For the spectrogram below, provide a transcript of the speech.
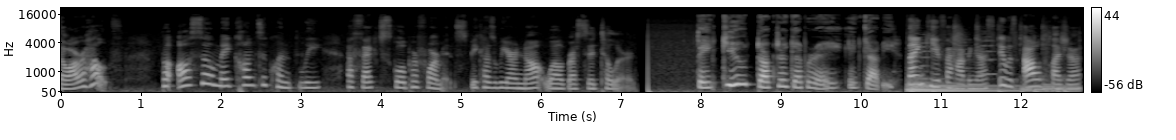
so our health, but also may consequently affect school performance because we are not well rested to learn. Thank you, Dr. Gabourey and Gabby. Thank you for having us. It was our pleasure.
